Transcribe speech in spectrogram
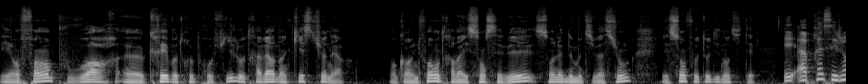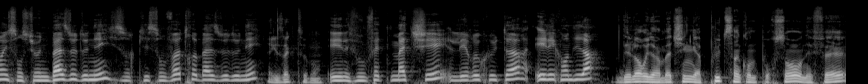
et enfin pouvoir euh, créer votre profil au travers d'un questionnaire. Encore une fois, on travaille sans CV, sans lettre de motivation et sans photo d'identité. Et après, ces gens, ils sont sur une base de données, qui sont, votre base de données Exactement. Et vous faites matcher les recruteurs et les candidats? Dès lors, il y a un matching à plus de 50%, en effet,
